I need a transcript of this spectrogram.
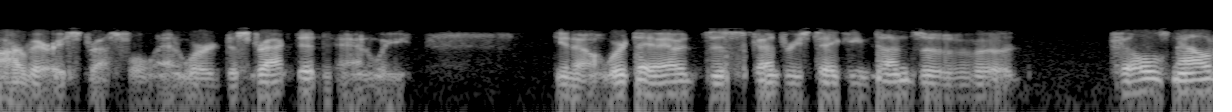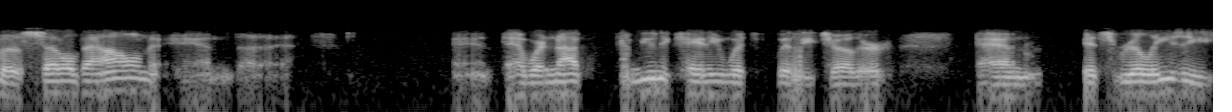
are very stressful, and we're distracted, and we, you know, we're ta- this country's taking tons of uh, pills now to settle down, and uh, and and we're not communicating with with each other and it's real easy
